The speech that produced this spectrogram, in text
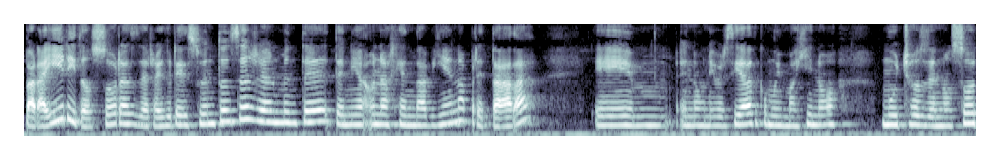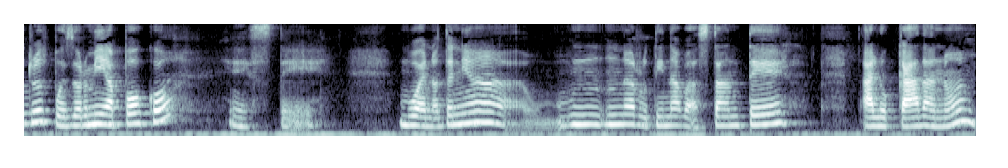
para ir y dos horas de regreso. Entonces realmente tenía una agenda bien apretada. Em, en la universidad, como imagino muchos de nosotros, pues dormía poco. Este, bueno, tenía una rutina bastante alocada, ¿no?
